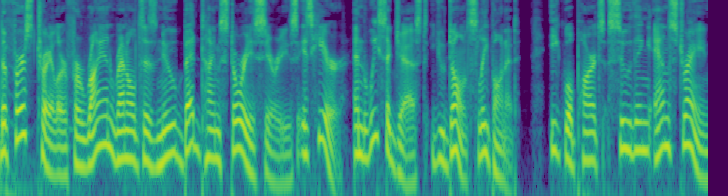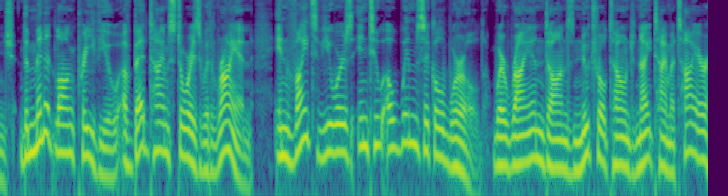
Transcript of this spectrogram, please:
The first trailer for Ryan Reynolds' new Bedtime Stories series is here, and we suggest you don't sleep on it. Equal parts soothing and strange, the minute long preview of Bedtime Stories with Ryan invites viewers into a whimsical world where Ryan dons neutral toned nighttime attire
